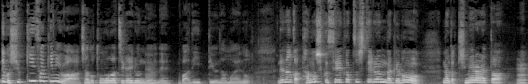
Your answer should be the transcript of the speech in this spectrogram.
でも出勤先にはちゃんと友達がいるんだよね、バディっていう名前の。でなんか楽しく生活してるんだけどなんか決められたうん。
